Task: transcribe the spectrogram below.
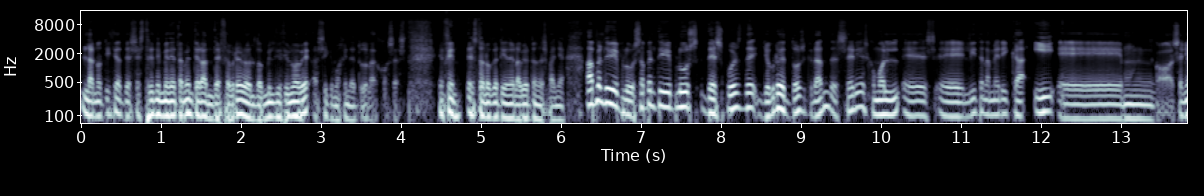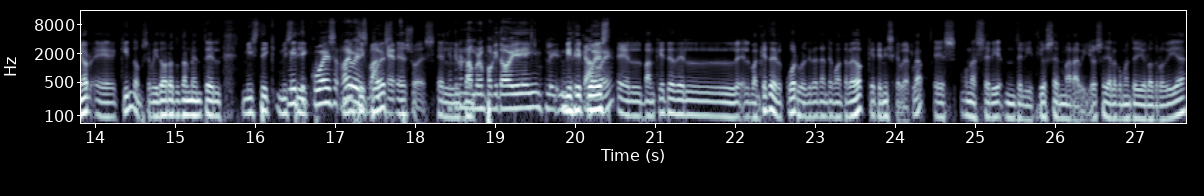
Las noticias de se estrena inmediatamente eran de febrero del 2019, así que imagínate tú las cosas. En fin, esto es lo que tiene el abierto en España. Apple TV Plus, Apple TV Plus, después de, yo creo, de dos grandes series como el, es, eh, Little America y eh, oh, señor eh, Kingdom, se me ha ido ahora totalmente el Mystic, Mystic, Quest, Mythic Quest, eso es. El tiene un nombre un poquito Mythic Quest, ¿eh? el banquete del el banquete del cuervo es directamente encontrado, que tenéis que verla. Es una serie deliciosa y maravillosa, ya lo comenté yo el otro día.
